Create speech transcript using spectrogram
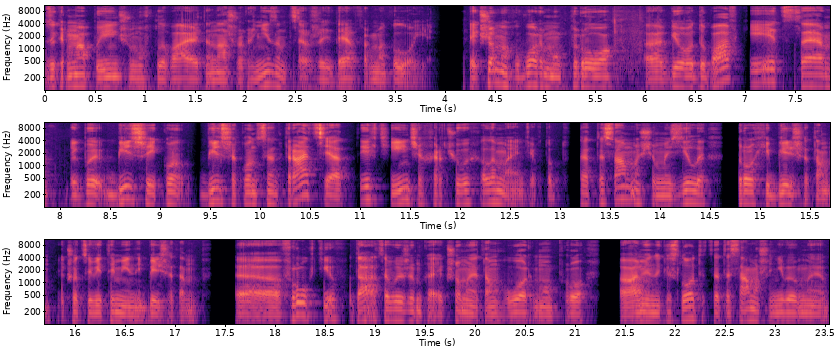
зокрема, по-іншому впливають на наш організм. Це вже йде фармакологія. Якщо ми говоримо про е, біодобавки, це якби більше, більша концентрація тих чи інших харчових елементів. Тобто це те саме, що ми з'їли трохи більше, там, якщо це вітаміни, більше там е, фруктів, да, це вижимка. Якщо ми там говоримо про амінокислоти, це те саме, що ніби ми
